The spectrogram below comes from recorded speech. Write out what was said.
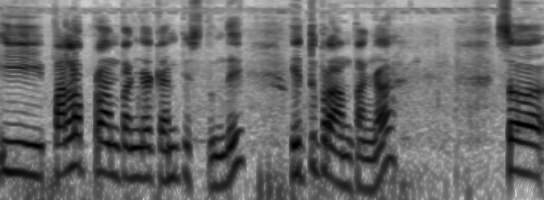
ఈ పల్ల ప్రాంతంగా కనిపిస్తుంది. ఎత్తు ప్రాంతంగా. సో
